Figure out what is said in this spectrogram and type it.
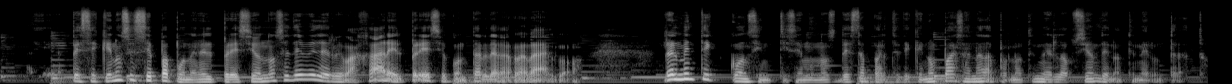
Eh, pese que no se sepa poner el precio, no se debe de rebajar el precio con tal de agarrar algo. Realmente concienticémonos de esta parte de que no pasa nada por no tener la opción de no tener un trato.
